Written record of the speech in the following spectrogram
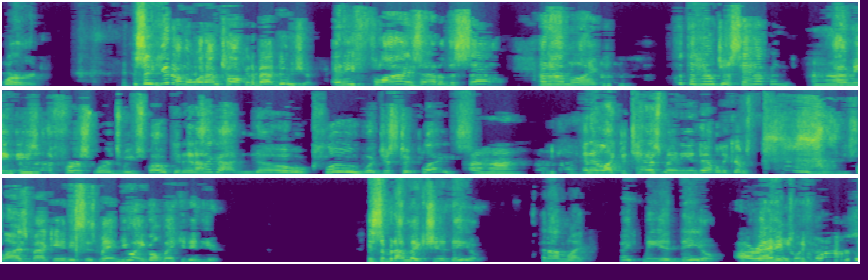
Word. He said, you don't know what I'm talking about, do you? And he flies out of the cell. And uh-huh. I'm like, what the hell just happened? Uh-huh. I mean, these are the first words we've spoken, and I got no clue what just took place. Uh-huh. And then, like the Tasmanian devil, he comes, he flies back in. He says, Man, you ain't going to make it in here. He said, But I make you a deal. And I'm like, Make me a deal. Already. 24 hours.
